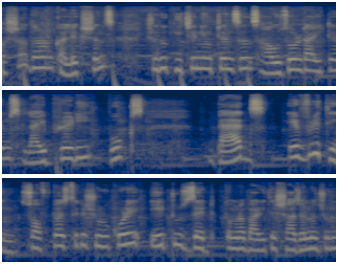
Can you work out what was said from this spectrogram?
অসাধারণ কালেকশনস শুধু kitchen utensils household items library books bags everything software থেকে শুরু করে এ টু জেড তোমরা বাড়িতে সাজানোর জন্য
